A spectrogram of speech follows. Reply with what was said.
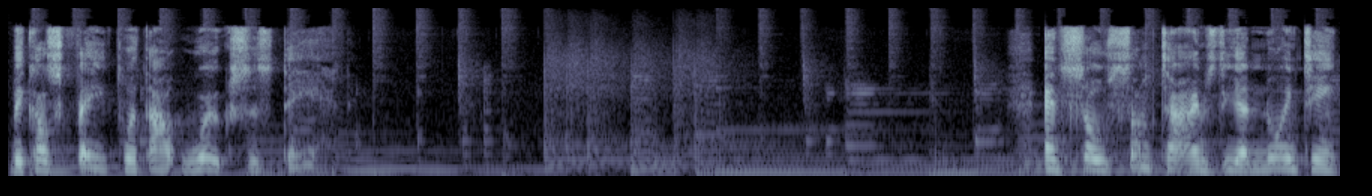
because faith without works is dead. And so sometimes the anointing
